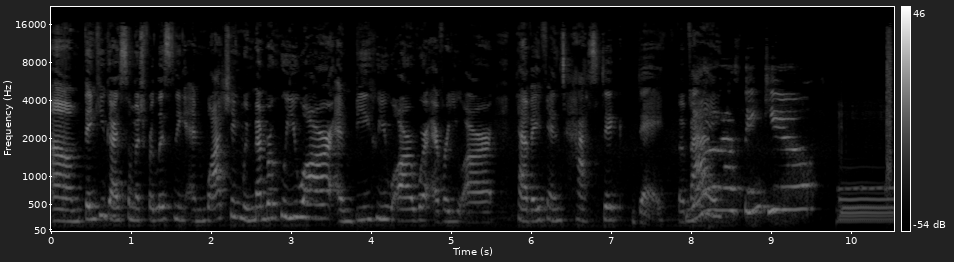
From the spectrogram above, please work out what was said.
Um, thank you guys so much for listening and watching. Remember who you are and be who you are wherever you are. Have a fantastic day. Bye bye. Yes, thank you.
